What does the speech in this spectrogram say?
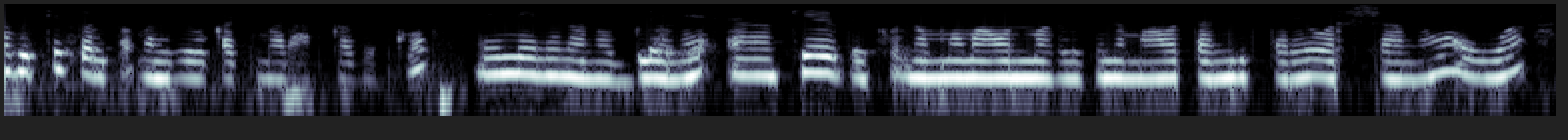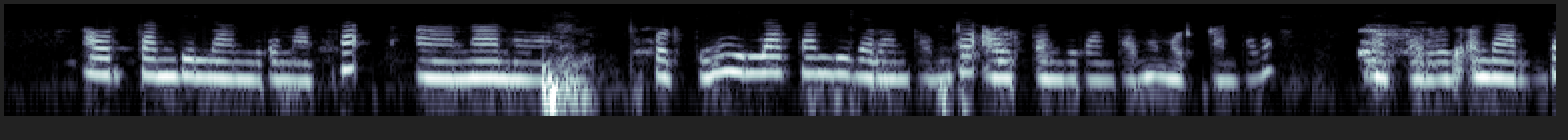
ಅದಕ್ಕೆ ಸ್ವಲ್ಪ ಮಲ್ಲಿಗೆ ಹೂ ಕಟ್ ಮಾಡಿ ಹಾಕ್ಕೋಬೇಕು. ಇನ್ನೇನು ನಾನು ಒಬ್ಬಳೇ ಕೇಳಬೇಕು. ನಮ್ಮ ಮಾವನ ಮಗಳಿಗೆ ನಮ್ಮ ಮಾವ ತಂದಿರ್ತಾರೆ ವರ್ಷನೋ ಹೂವು, ಅವ್ರು ತಂದಿಲ್ಲ ಅಂದರೆ ಮಾತ್ರ ನಾನು ಕೊಡ್ತೀನಿ. ಇಲ್ಲ ತಂದಿದ್ದಾರೆ ಅಂತಂದರೆ ಅವ್ರು ತಂದಿರೋಂಥದ್ದೇ ಮುಡ್ಕೊತಾಳೆ ನೋಡ್ತಾ ಒಂದು ಅರ್ಧ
